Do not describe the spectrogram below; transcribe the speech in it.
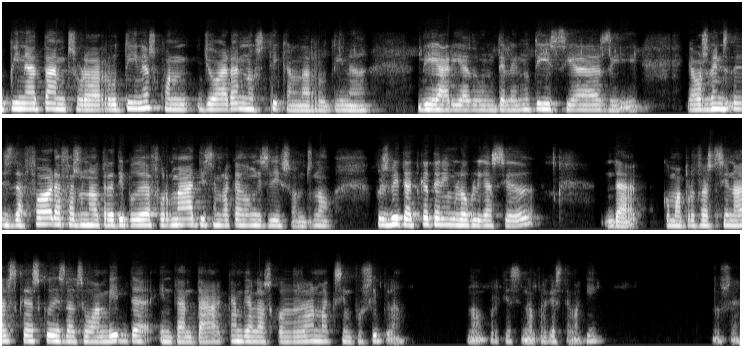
opinar tant sobre les rutines quan jo ara no estic en la rutina diària d'un telenotícies i llavors vens des de fora, fas un altre tipus de format i sembla que donis lliçons. No, però és veritat que tenim l'obligació de, com a professionals, cadascú des del seu àmbit, d'intentar canviar les coses al màxim possible no? perquè si no, perquè estem aquí. No sé.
